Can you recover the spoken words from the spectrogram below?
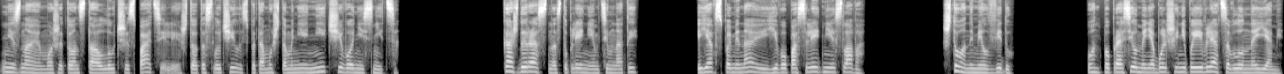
Не знаю, может, он стал лучше спать или что-то случилось, потому что мне ничего не снится. Каждый раз с наступлением темноты я вспоминаю его последние слова. Что он имел в виду? Он попросил меня больше не появляться в лунной яме.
